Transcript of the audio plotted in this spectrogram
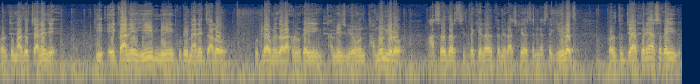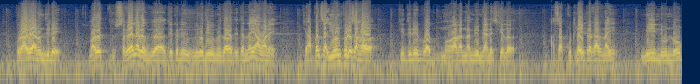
परंतु माझं चॅलेंज आहे की एकानेही मी कुठे मॅनेज झालो कुठल्या उमेदवाराकडून काही आमिष घेऊन थांबून गेलो असं जर सिद्ध केलं तर मी राजकीय संन्यास तर घेईलच. परंतु ज्या कोणी असं काही पुरावे आणून दिले माझं सगळ्यांना जे कोणी विरोधी उमेदवार होते त्यांनाही आव्हान आहे की आपण सा- येऊन पुढे सांगावं की दिलीप वाघांना मी मॅनेज केलं. असा कुठलाही प्रकार नाही. मी निवडणूक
